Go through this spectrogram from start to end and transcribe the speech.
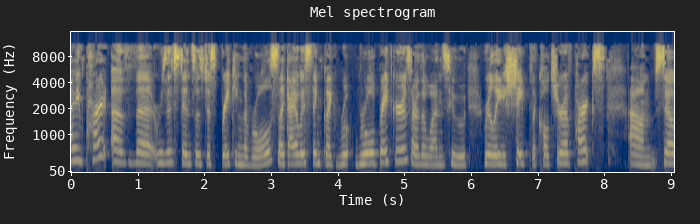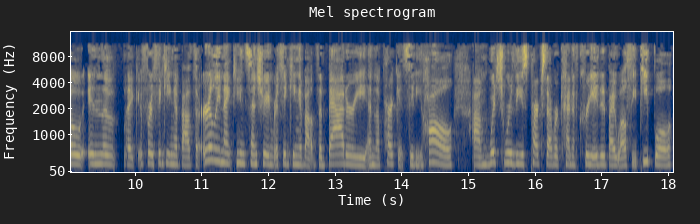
I mean, part of the resistance was just breaking the rules. Like I always think, like rule breakers are the ones who really shape the culture of parks. Um, so in the like, if we're thinking about the early 19th century and we're thinking about the Battery and the park at City Hall, um, which were these parks that were kind of created by wealthy people,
